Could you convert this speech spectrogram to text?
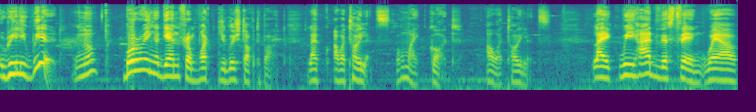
really weird, you know? Borrowing again from what Njugush talked about, like our toilets. Oh my god, our toilets. Like we had this thing where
